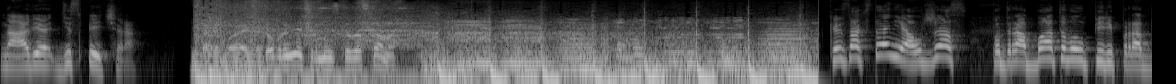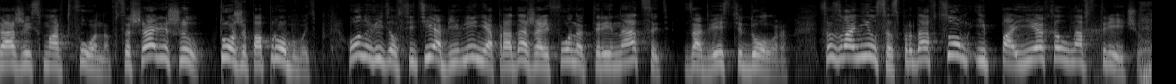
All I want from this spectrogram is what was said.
на авиадиспетчера. Нормально. Добрый вечер, мы из Казахстана. В Казахстане Алжас подрабатывал перепродажей смартфонов. В США решил тоже попробовать. Он увидел в сети объявление о продаже iPhone 13 за 200 долларов. Созвонился с продавцом и поехал навстречу.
